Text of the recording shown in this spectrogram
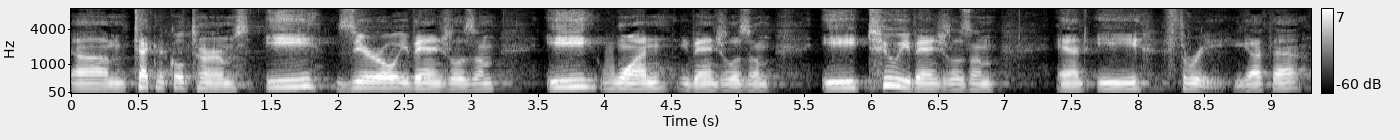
um, technical terms E0 evangelism, E1 evangelism, E2 evangelism, and E3. You got that?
